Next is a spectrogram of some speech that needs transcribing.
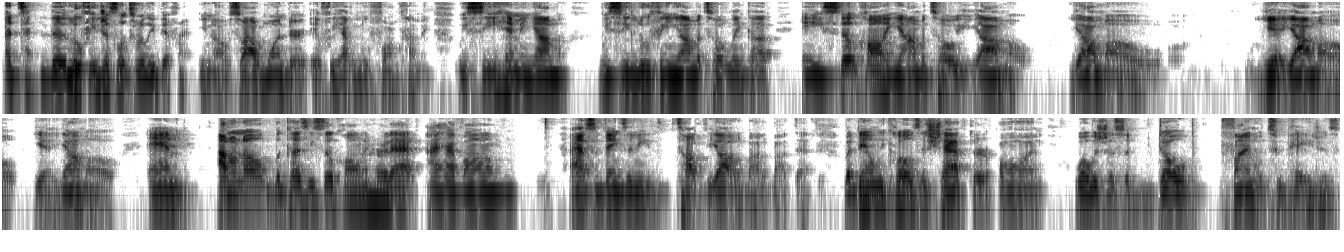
the Luffy just looks really different, you know. So I wonder if we have a new form coming. We see him and Yama, we see Luffy and Yamato link up, and he's still calling Yamato Yamo, Yamo, yeah, Yamo, yeah, Yamo. And I don't know because he's still calling her that. I have um, I have some things I need to talk to y'all about about that. But then we close this chapter on what was just a dope final two pages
